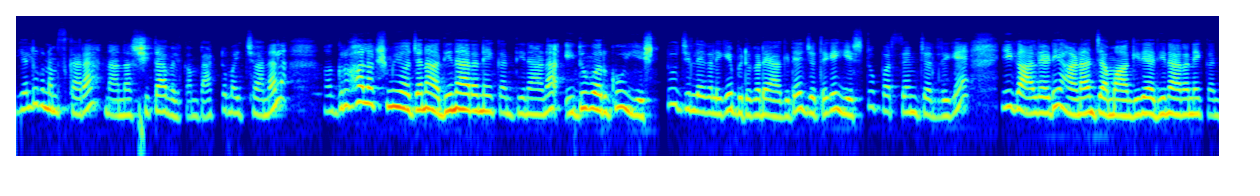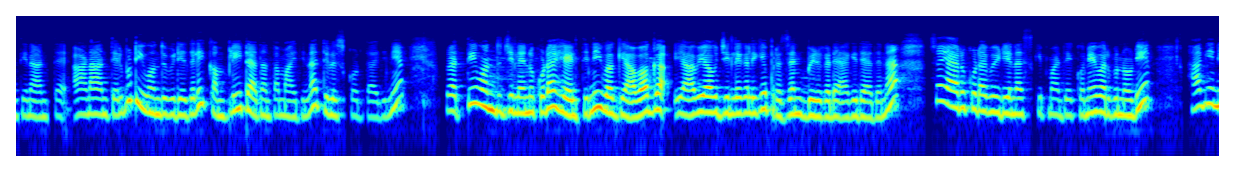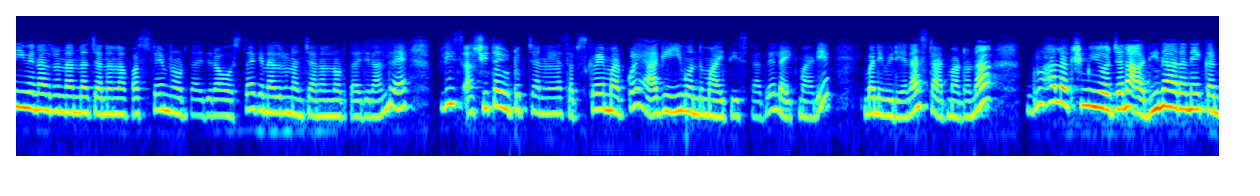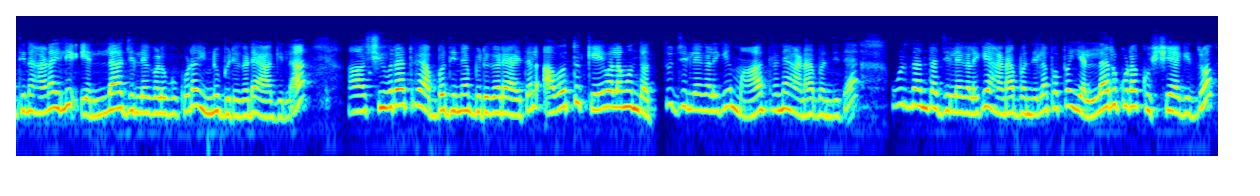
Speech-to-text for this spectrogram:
ಎಲ್ರಿಗೂ ನಮಸ್ಕಾರ. ನಾನು Arshita. Welcome back to my channel. Gruhalakshmi Yojana ಹದಿನಾರನೇ ಕಂತಿನ ಹಣ ಇದುವರೆಗೂ ಎಷ್ಟು ಜಿಲ್ಲೆಗಳಿಗೆ ಬಿಡುಗಡೆ ಆಗಿದೆ, ಜೊತೆಗೆ ಎಷ್ಟು ಪರ್ಸೆಂಟ್ ಜನರಿಗೆ ಈಗ ಆಲ್ರೆಡಿ ಹಣ ಜಮಾ ಆಗಿದೆ ಹದಿನಾರನೇ ಕಂತಿನ ಅಂತ, ಹಣ ಅಂತೇಳ್ಬಿಟ್ಟು ಈ ಒಂದು ವಿಡಿಯೋದಲ್ಲಿ ಕಂಪ್ಲೀಟ್ ಆದಂಥ ಮಾಹಿತಿನ ತಿಳಿಸ್ಕೊಡ್ತಾ ಇದ್ದೀನಿ. ಪ್ರತಿ ಒಂದು ಜಿಲ್ಲೆನೂ ಕೂಡ ಹೇಳ್ತೀನಿ. ಇವಾಗ ಯಾವಾಗ, ಯಾವ್ಯಾವ ಜಿಲ್ಲೆಗಳಿಗೆ ಪ್ರೆಸೆಂಟ್ ಬಿಡುಗಡೆ ಆಗಿದೆ ಅದನ್ನು, ಸೊ ಯಾರು ಕೂಡ ವಿಡಿಯೋನ ಸ್ಕಿಪ್ ಮಾಡಿದೆ ಕೊನೆವರೆಗೂ ನೋಡಿ. ಹಾಗೆ ನೀವೇನಾದರೂ ನನ್ನ ಚಾನಲ್ನ ಫಸ್ಟ್ ಟೈಮ್ ನೋಡ್ತಾ ಇದ್ದೀರಾ, ಹೊಸ್ದಾಗಿ ಏನಾದರೂ ನನ್ನ ಚಾನಲ್ ನೋಡ್ತಾ ಇದ್ದೀರಾ ಅಂದರೆ, ಪ್ಲೀಸ್ ಅರ್ಷಿತಾ ಯೂಟ್ಯೂಬ್ ಚಾನಲ್ನ ಸಬ್ಸ್ಕ್ರೈಬ್ ಮಾಡ್ಕೊಳ್ಳಿ. ಹಾಗೆ ಈ ಒಂದು ಮಾಹಿತಿ ಇಷ್ಟ ಆದರೆ ಲೈಕ್ ಮಾಡಿ. ಬನ್ನಿ, ವಿಡಿಯೋನ ಸ್ಟಾರ್ಟ್ ಮಾಡೋಣ. ಗೃಹಲಕ್ಷ್ಮಿ ಯೋಜನಾ ಹದಿನಾರನೇ ಕಂತಿನ ಹಣ ಇಲ್ಲಿ ಎಲ್ಲ ಜಿಲ್ಲೆಗಳಿಗೂ ಕೂಡ ಇನ್ನೂ ಬಿಡುಗಡೆ ಆಗಿಲ್ಲ. ಶಿವರಾತ್ರಿ ಹಬ್ಬ ದಿನ ಬಿಡುಗಡೆ ಆಯ್ತಲ್ಲ. ಅವತ್ತು ಕೇವಲ ಒಂದು ಹತ್ತು ಜಿಲ್ಲೆಗಳಿಗೆ ಮಾತ್ರನೇ ಹಣ ಬಂದಿದೆ. ಉಳಿದಂಥ ಜಿಲ್ಲೆಗಳಿಗೆ ಹಣ ಬಂದಿಲ್ಲ. ಪಾಪ ಎಲ್ಲರೂ ಕೂಡ ಖುಷಿಯಾಗಿದ್ದರು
